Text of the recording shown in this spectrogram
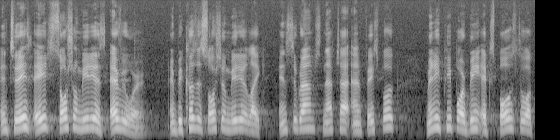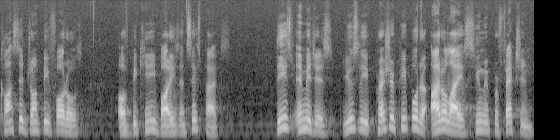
In today's age, social media is everywhere. And because of social media like Instagram, Snapchat, and Facebook, many people are being exposed to a constant drumbeat photos of bikini bodies and six packs. These images usually pressure people to idolize human perfection,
